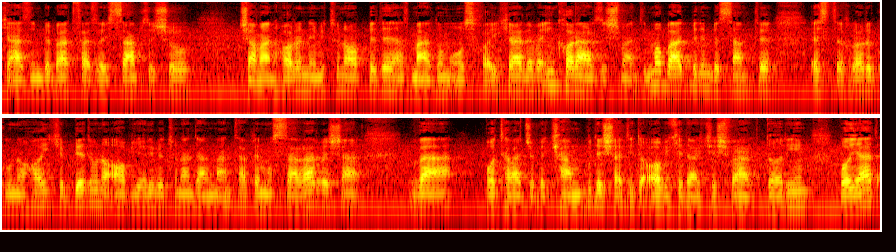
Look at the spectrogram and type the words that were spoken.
که از این به بعد فضای سبزش و چمنها رو نمی‌تونه آب بده از مردم عذرخواهی کرده و این کار ارزشمندی. ما باید بریم به سمت استقرار گونه هایی که بدون آبیاری بتونن در منطقه مستقر بشن و با توجه به کمبود شدید آبی که در کشور داریم باید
